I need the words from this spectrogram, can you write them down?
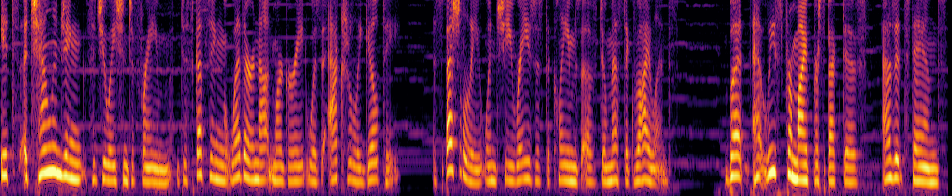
It's a challenging situation to frame, discussing whether or not Marguerite was actually guilty, especially when she raises the claims of domestic violence. But at least from my perspective, as it stands,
